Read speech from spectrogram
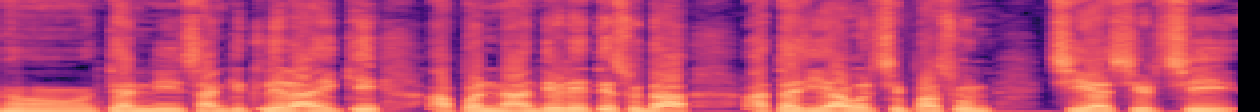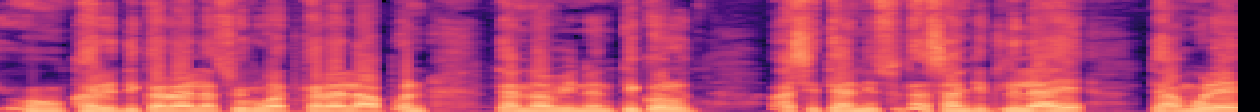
त्यांनी सांगितलेलं आहे की आपण नांदेड येथे सुद्धा आता यावर्षीपासून चिया सीडची खरेदी करायला सुरुवात करायला आपण त्यांना विनंती करूत असे त्यांनी सुद्धा सांगितलेले आहे. त्यामुळे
